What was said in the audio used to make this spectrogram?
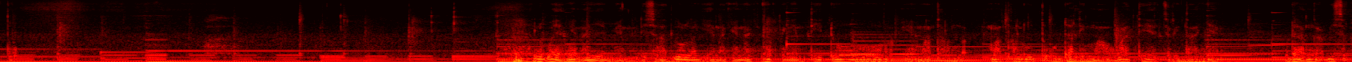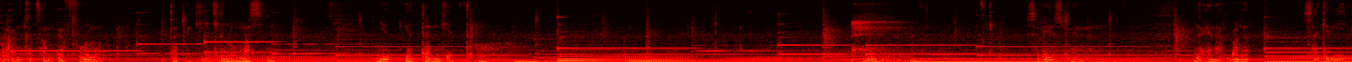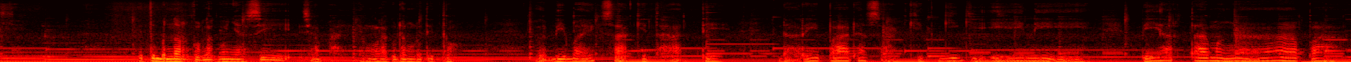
lu bayangin aja men di saat lu lagi enak-enaknya pengen tidur ya mata mata lu tuh udah 5 watt ya ceritanya. Udah nggak bisa keangkat sampai full. Tapi gigi lu masih nyut-nyutan gitu. Serius men. Nggak enak banget sakit gigi. Itu benar tuh lagunya si siapa? Yang lagu dangdut itu. Lebih baik sakit hati daripada sakit gigi ini. Biar tak mengapa.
